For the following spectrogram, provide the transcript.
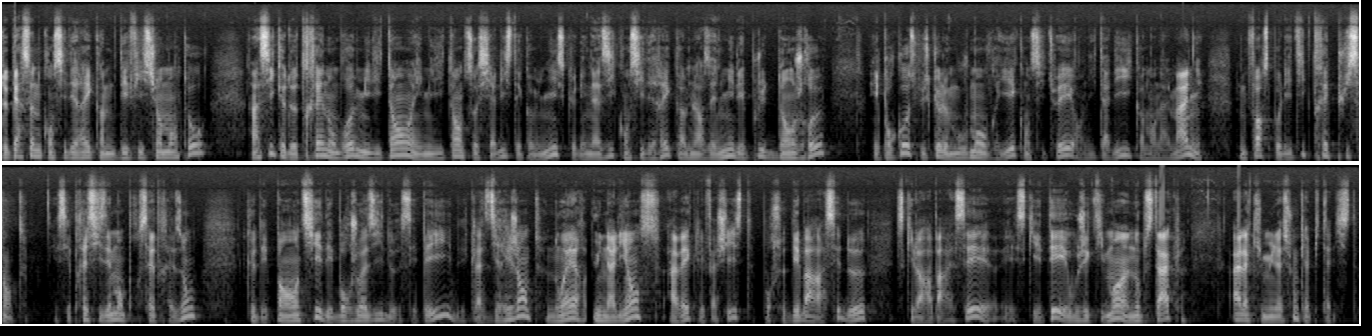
de personnes considérées comme déficients mentaux, ainsi que de très nombreux militants et militantes socialistes et communistes que les nazis considéraient comme leurs ennemis les plus dangereux, et pour cause puisque le mouvement ouvrier constituait, en Italie comme en Allemagne, une force politique très puissante. Et c'est précisément pour cette raison que des pans entiers des bourgeoisies de ces pays, des classes dirigeantes, nouèrent une alliance avec les fascistes pour se débarrasser de ce qui leur apparaissait et ce qui était objectivement un obstacle à l'accumulation capitaliste.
